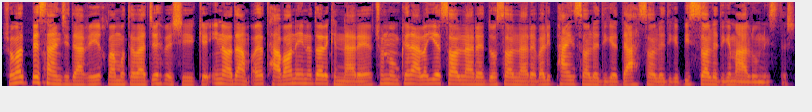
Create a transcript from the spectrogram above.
شما باید بسنجی دقیق و متوجه بشی که این آدم آیا توان اینو داره که نره؟ چون ممکنه الان یه سال نره دو سال نره ولی پنج سال دیگه ده سال دیگه 20 سال دیگه معلوم نیستش.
